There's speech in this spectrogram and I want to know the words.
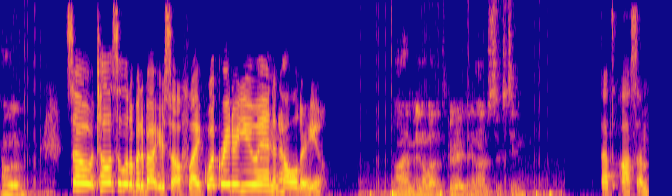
Hello. So, tell us a little bit about yourself. Like, what grade are you in, and how old are you? I'm in 11th grade and I'm 16. That's awesome.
